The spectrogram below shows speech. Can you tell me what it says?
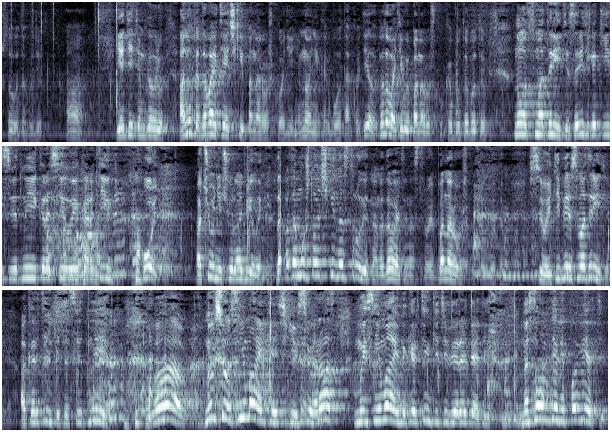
Что вы такое делаете? А, я детям говорю, а ну-ка давайте очки понарошку оденем. Ну, они как бы вот так вот делают. Ну, давайте вы понарошку, как будто бы тут. Ну, вот смотрите, смотрите, какие цветные, красивые картинки. Ой, а что они черно-белые? Да потому что очки настроить надо. Давайте настроим. Понарошку как будто. Все, и теперь смотрите. А картинки-то цветные. Вау! Ну все, снимайте очки. Все, раз, мы снимаем, и картинки теперь опять. На самом деле, поверьте,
